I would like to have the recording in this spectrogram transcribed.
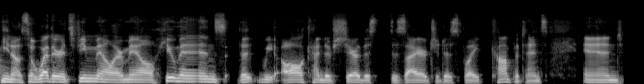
you know so whether it's female or male humans that we all kind of share this desire to display competence. And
